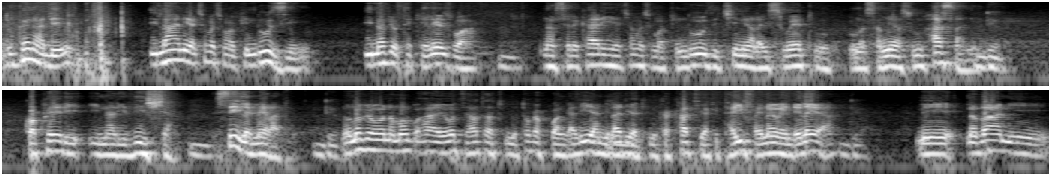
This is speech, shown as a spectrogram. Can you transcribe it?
Ndugu Bernard, ilani ya Chama cha Mapinduzi inavyotekelezwa na serikali ya Chama cha Mapinduzi chini ya rais wetu Mama Samia Suluhu Hassan Ndio, kwa kweli inaridhisha, si Ilemela tu. Ndiyo. na unavyoona mambo haya yote, hata tumetoka kuangalia miradi ya kimikakati ya kitaifa inayoendelea, ni nadhani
